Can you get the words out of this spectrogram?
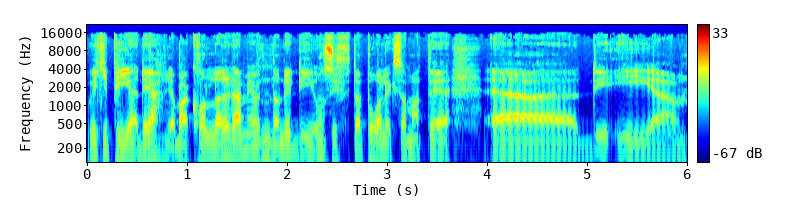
Wikipedia. Jag bara kollade där men jag vet inte om det är det hon syftar på liksom att det, det är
